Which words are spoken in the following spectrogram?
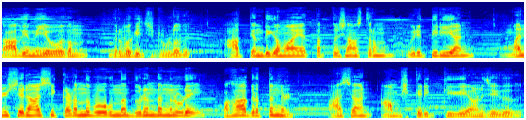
കാവ്യനിയോഗം നിർവഹിച്ചിട്ടുള്ളത്. ആത്യന്തികമായ തത്വശാസ്ത്രം ഉരുത്തിരിയാൻ മനുഷ്യരാശി കടന്നുപോകുന്ന ദുരന്തങ്ങളുടെ മഹാകൃത്തങ്ങൾ ആശാൻ ആവിഷ്കരിക്കുകയാണ് ചെയ്തത്.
